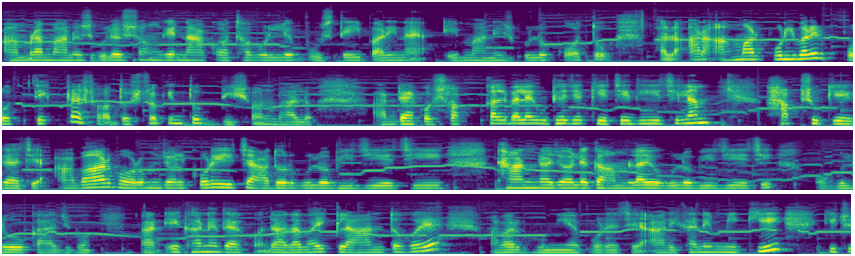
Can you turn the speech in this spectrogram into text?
আমরা মানুষগুলোর সঙ্গে না কথা বললে বুঝতেই পারি না এই মানুষগুলো কত ভালো। আর আমার পরিবারের প্রত্যেকটা সদস্য কিন্তু ভীষণ ভালো। আর দেখো, সকালবেলায় উঠে যে কেচে দিয়েছিলাম, হাফ শুকিয়ে গেছে। আবার গরম জল করে এই চাদরগুলো ভিজিয়েছি, ঠান্ডা জলে গামলায় ওগুলো ভিজিয়েছি, ওগুলোও কাচবো। আর এখানে দেখো, দাদাভাই ক্লান্ত হয়ে আবার ঘুমিয়ে পড়েছে। আর এখানে মিকি কিছু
